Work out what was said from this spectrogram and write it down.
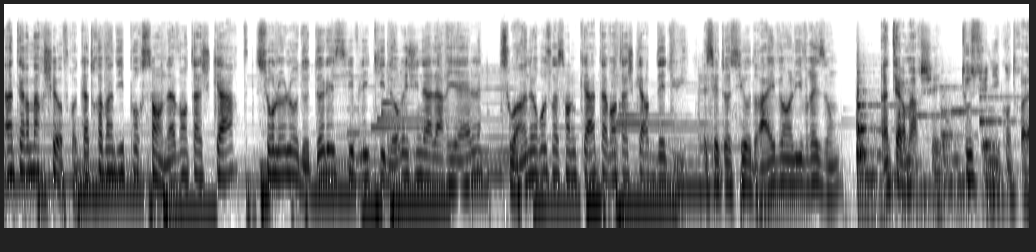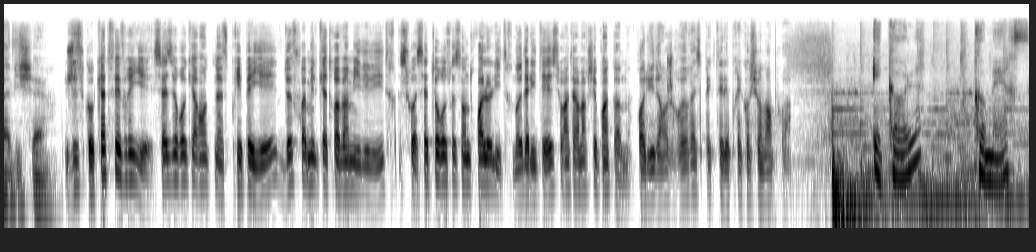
Intermarché offre 90% en avantage carte sur le lot de deux lessives liquides originales Ariel, soit 1,64€ avantage carte déduit. Et c'est aussi au drive et en livraison. Intermarché, tous unis contre la vie chère. Jusqu'au 4 février, 16,49€ prix payé, 2 fois 1080 ml, soit 7,63€ le litre. Modalité sur intermarché.com. Produit dangereux, respectez les précautions d'emploi. École, commerce,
